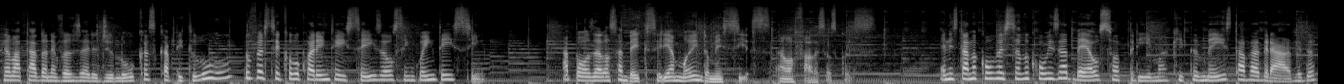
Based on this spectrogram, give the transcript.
relatada no Evangelho de Lucas, capítulo 1, do versículo 46 ao 55. Após ela saber que seria mãe do Messias, ela fala essas coisas. Ela estava conversando com Isabel, sua prima, que também estava grávida,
